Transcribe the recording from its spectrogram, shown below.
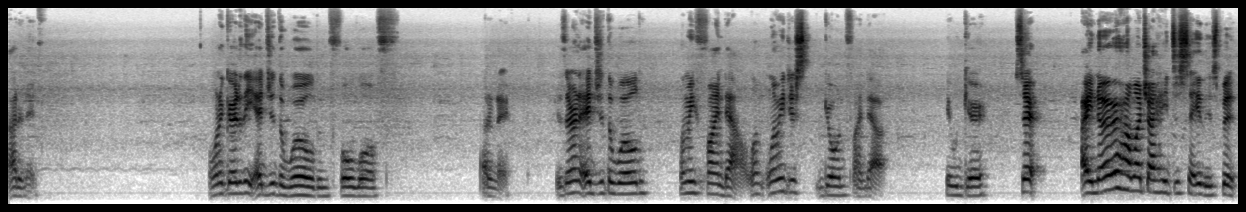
I don't know. I want to go to the edge of the world and fall off. I don't know. Is there an edge of the world? Let me find out. Let, let me just go and find out. Here we go. So, I know how much I hate to say this, but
